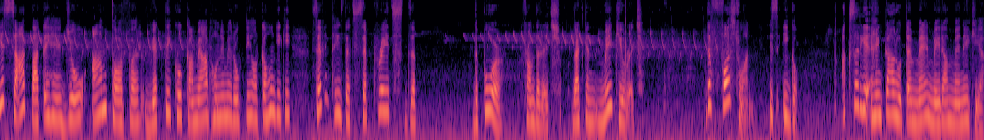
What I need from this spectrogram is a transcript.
ये सात बातें हैं जो आम तौर पर व्यक्ति को कामयाब होने में रोकती हैं और कहूँगी कि seven things that separates the the poor from the rich that can make you rich the first one is ego अक्सर ये अहंकार होता है, मैं, मेरा, मैंने किया।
